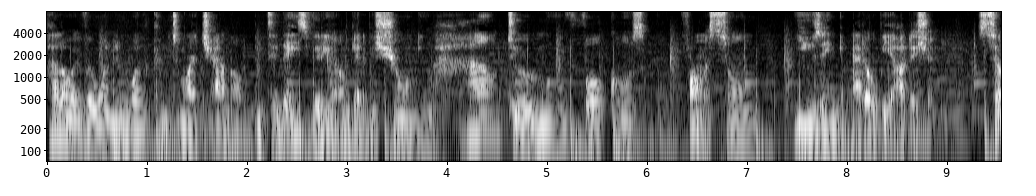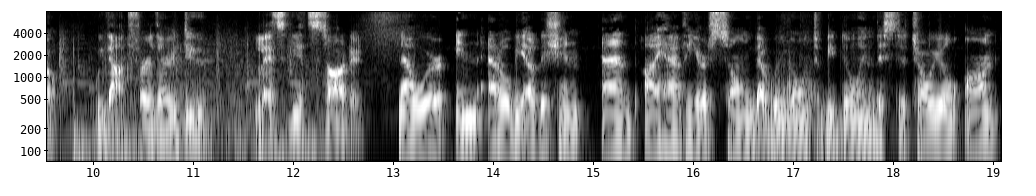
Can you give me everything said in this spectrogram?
Hello everyone and welcome to my channel. In today's video, I'm going to be showing you how to remove vocals from a song using Adobe Audition. So without further ado, let's get started. Now we're in Adobe Audition and I have here a song that we're going to be doing this tutorial on.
